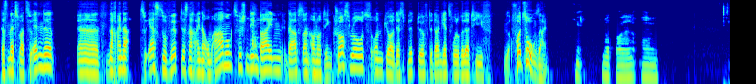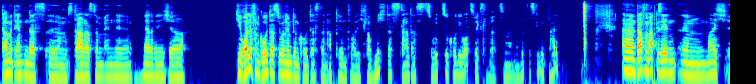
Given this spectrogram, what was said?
Das Match war zu Ende. Äh, nach einer, zuerst so wirkte es nach einer Umarmung zwischen den beiden, gab es dann auch noch den Crossroads und ja, der Split dürfte dann jetzt wohl relativ ja, vollzogen sein. Hm. Wird wohl ähm, damit enden, dass ähm, Stardust am Ende mehr oder weniger die Rolle von Goldust übernimmt und Goldust dann abtrennt, weil ich glaube nicht, dass Stardust zurück zu Cody Rhodes wechseln wird, sondern er wird das Gimmick behalten. Äh, davon abgesehen ähm, mache ich äh,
